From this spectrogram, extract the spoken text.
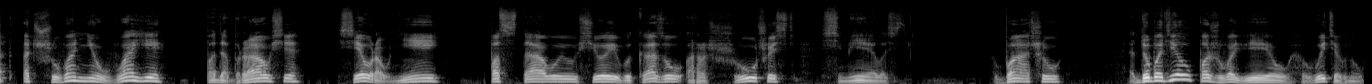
ад адчування ўвагі падабраўся сеў раўней паставаю ўсё і выказваў рашучасць смеласць бачыў дубадзел пажвавеў выцягнуў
